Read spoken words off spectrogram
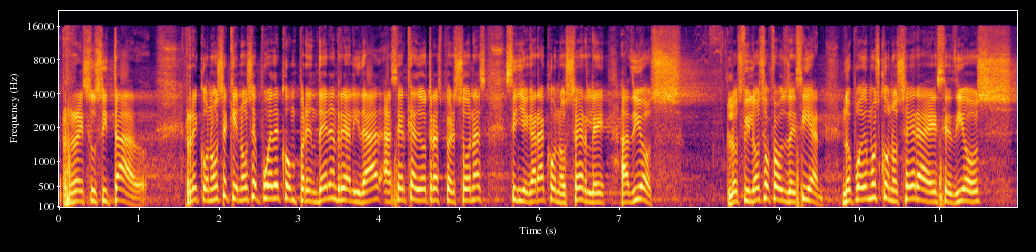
resucitado. Reconoce que no se puede comprender en realidad acerca de otras personas sin llegar a conocerle a Dios. Los filósofos decían, no podemos conocer a ese Dios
